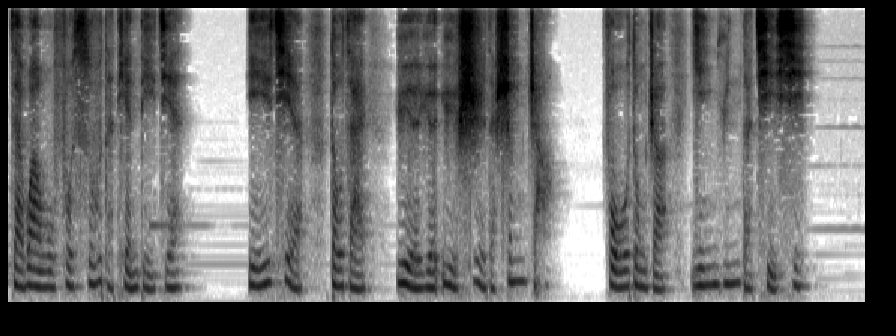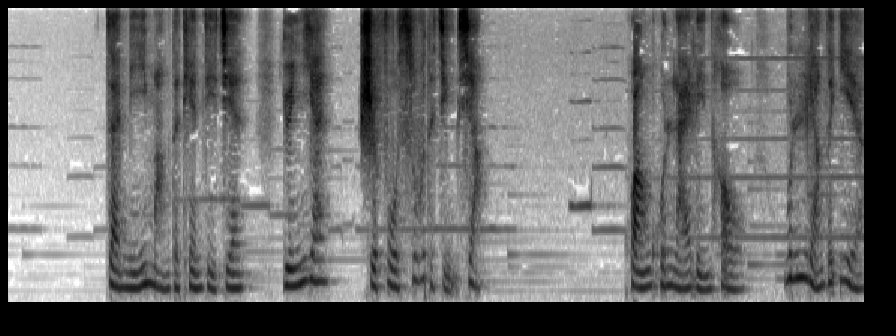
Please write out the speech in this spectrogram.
在万物复苏的天地间，一切都在跃跃欲试的生长，浮动着氤氲的气息。在迷茫的天地间，云烟是复苏的景象。黄昏来临后，温凉的夜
